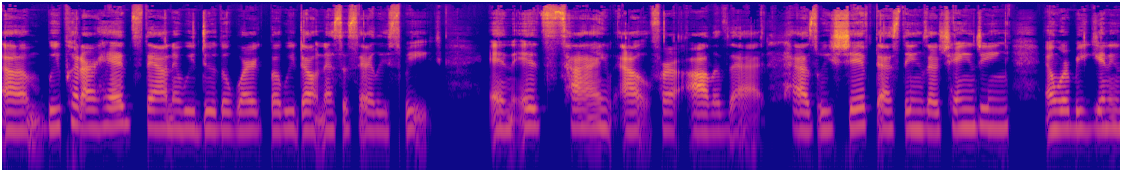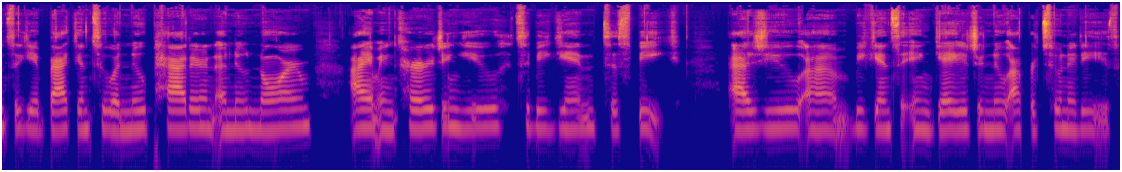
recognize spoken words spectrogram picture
Um, we put our heads down and we do the work, but we don't necessarily speak. And it's time out for all of that as we shift, as things are changing, and we're beginning to get back into a new pattern, a new norm. I am encouraging you to begin to speak as you um, begin to engage in new opportunities,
